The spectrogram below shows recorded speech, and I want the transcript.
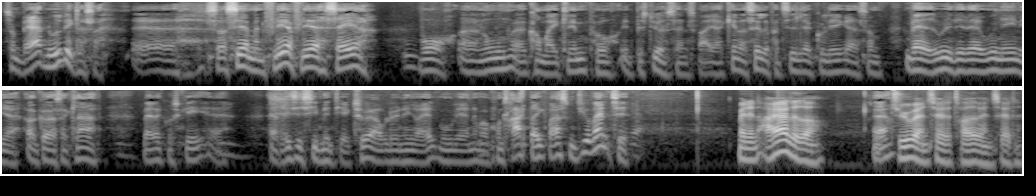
som verden udvikler sig, øh, så ser man flere og flere sager, mm. hvor øh, nogen øh, kommer i klemme på et bestyrelsesansvar. Jeg kender selv et par tidligere kollegaer, som været ude i det der, uden egentlig at gøre sig klart, hvad der kunne ske af, af risici med direktøraflønning og alt muligt andet, hvor kontrakter ikke var, som de var vant til. Ja. Men en ejerleder, ja. 20 ansatte, 30 ansatte,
